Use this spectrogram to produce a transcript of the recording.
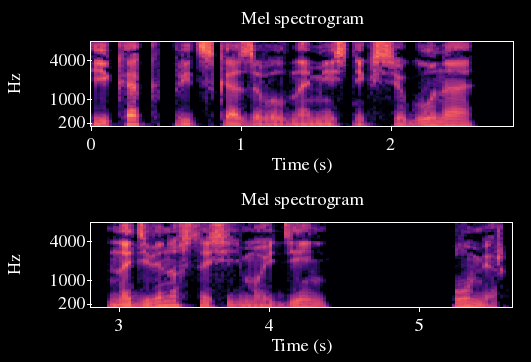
и, как предсказывал наместник Сёгуна, на девяносто седьмой день умер.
